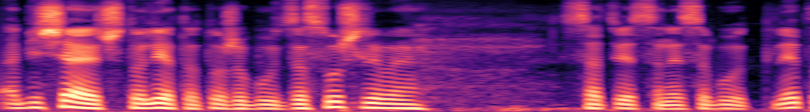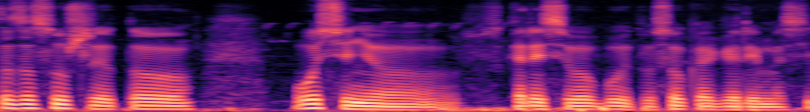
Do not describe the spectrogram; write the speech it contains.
Обещают, что лето тоже будет засушливое. Соответственно, если будет лето засушливое, то осенью, скорее всего, будет высокая горимость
